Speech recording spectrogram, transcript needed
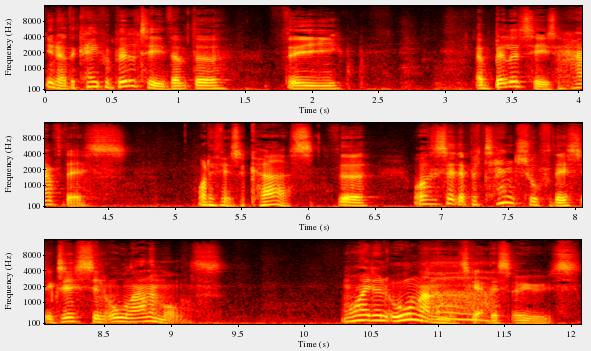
You know, the capability, the the the ability to have this What if it's a curse? the well, as I say, the potential for this exists in all animals. Why don't all animals get this ooze?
